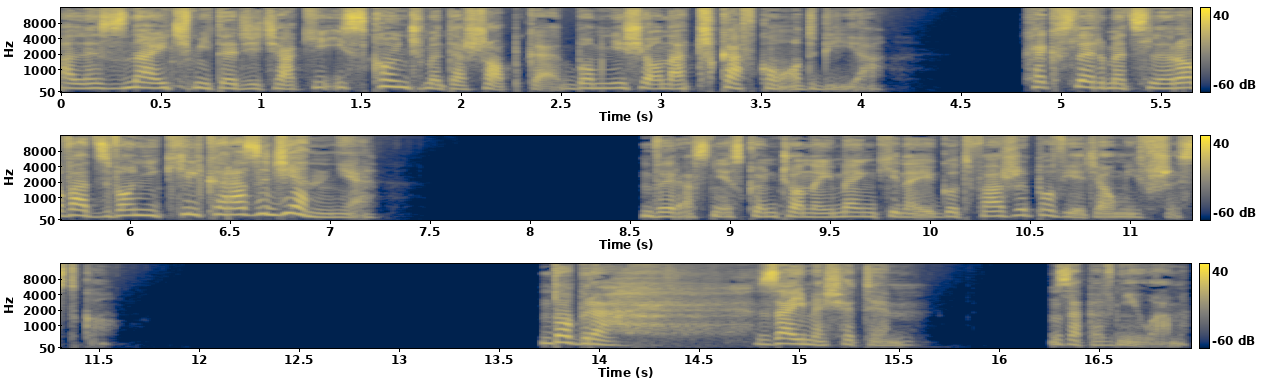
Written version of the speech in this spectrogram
Ale znajdź mi te dzieciaki i skończmy tę szopkę, bo mnie się ona czkawką odbija. Heksler Metzlerowa dzwoni kilka razy dziennie. Wyraz nieskończonej męki na jego twarzy powiedział mi wszystko. Dobra, zajmę się tym, zapewniłam.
